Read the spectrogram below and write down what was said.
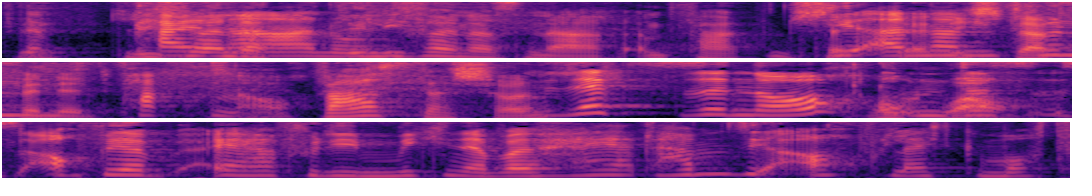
Ich hab Liefern keine das, Ahnung. Wir liefern das nach im Faktencheck, anderen nicht stattfindet. Fakten auch. War es das schon? Letzte noch, Oh, und wow. das ist auch wieder eher für die Mädchen, aber hey, haben sie auch vielleicht gemocht.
